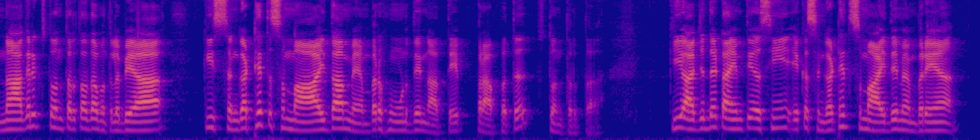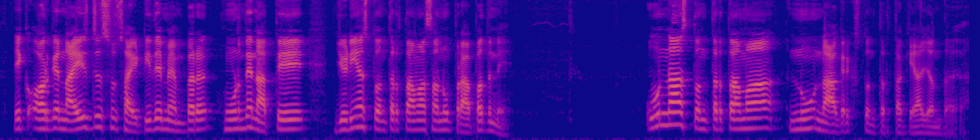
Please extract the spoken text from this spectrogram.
ਨਾਗਰਿਕ ਸੁਤੰਤਰਤਾ ਦਾ ਮਤਲਬ ਆ ਕਿ ਸੰਗਠਿਤ ਸਮਾਜ ਦਾ ਮੈਂਬਰ ਹੋਣ ਦੇ ਨਾਤੇ ਪ੍ਰਾਪਤ ਸੁਤੰਤਰਤਾ। ਕਿ ਅੱਜ ਦੇ ਟਾਈਮ ਤੇ ਅਸੀਂ ਇੱਕ ਸੰਗਠਿਤ ਸਮਾਜ ਦੇ ਮੈਂਬਰ ਆ ਇੱਕ ਆਰਗੇਨਾਈਜ਼ਡ ਸੁਸਾਇਟੀ ਦੇ ਮੈਂਬਰ ਹੋਣ ਦੇ ਨਾਤੇ ਜਿਹੜੀਆਂ ਸੁਤੰਤਰਤਾਵਾਂ ਸਾਨੂੰ ਪ੍ਰਾਪਤ ਨੇ, ਉਹਨਾਂ ਸੁਤੰਤਰਤਾਵਾਂ ਨੂੰ ਨਾਗਰਿਕ ਸੁਤੰਤਰਤਾ ਕਿਹਾ ਜਾਂਦਾ ਹੈ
